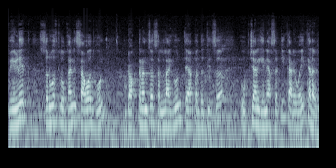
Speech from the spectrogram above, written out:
वेळेत सर्वच लोकांनी सावध होऊन डॉक्टरांचा सल्ला घेऊन त्या पद्धतीचं उपचार घेण्यासाठी कार्यवाही करावी.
